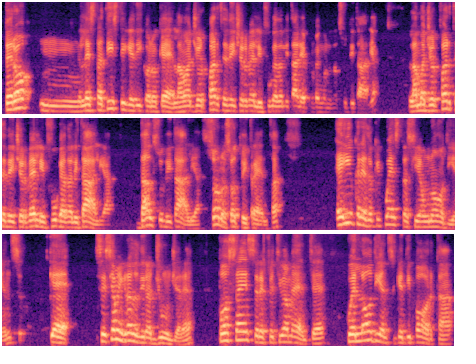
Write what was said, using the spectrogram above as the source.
Però mh, le statistiche dicono che la maggior parte dei cervelli in fuga dall'Italia provengono dal sud Italia, la maggior parte dei cervelli in fuga dall'Italia dal sud Italia sono sotto i 30 e io credo che questa sia un audience che se siamo in grado di raggiungere possa essere effettivamente quell'audience che ti porta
